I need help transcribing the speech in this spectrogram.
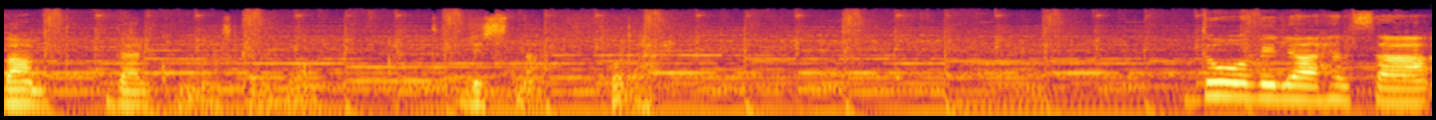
varmt välkomna ska ni vara att lyssna på det här. Då vill jag hälsa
